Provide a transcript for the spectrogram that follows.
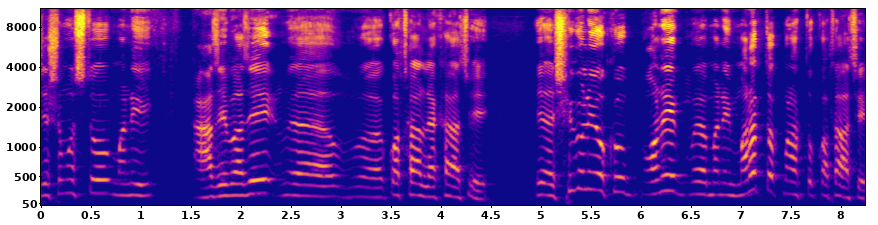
যে সমস্ত মানে আজে বাজে কথা লেখা আছে সেগুলিও খুব অনেক মানে মারাত্মক মারাত্মক কথা আছে।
